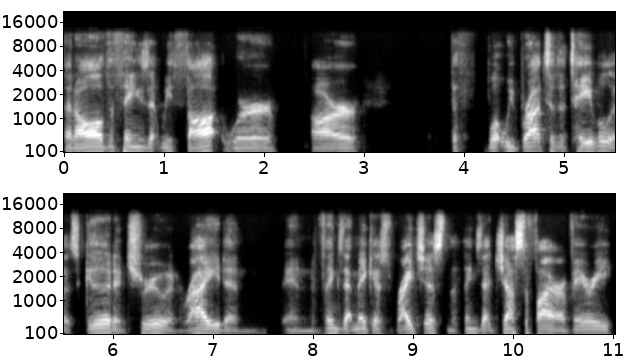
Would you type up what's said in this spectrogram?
That all the things that we thought were are the what we brought to the table is good and true and right and and the things that make us righteous and the things that justify our very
